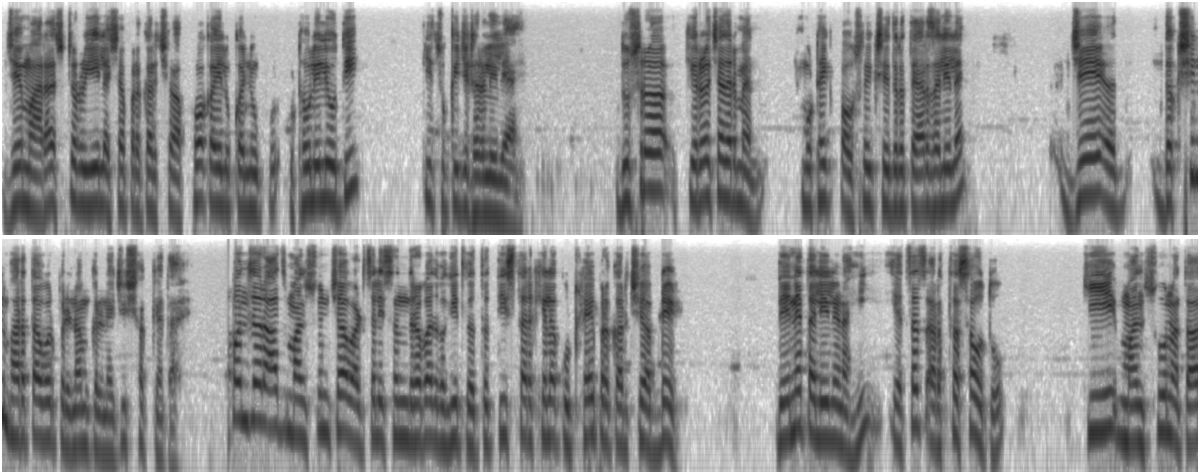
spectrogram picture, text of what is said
जे महाराष्ट्र येईल अशा प्रकारची अफवा काही लोकांनी उप उठवलेली होती ती चुकीची ठरलेली आहे. दुसरं केरळच्या दरम्यान मोठं एक पावसाळी क्षेत्र तयार झालेलं आहे जे दक्षिण भारतावर परिणाम करण्याची शक्यता आहे. आपण जर आज मान्सूनच्या वाटचाली संदर्भात बघितलं तर तीस तारखेला कुठल्याही प्रकारची अपडेट देण्यात आलेले नाही याचाच अर्थ असा होतो की मान्सून आता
